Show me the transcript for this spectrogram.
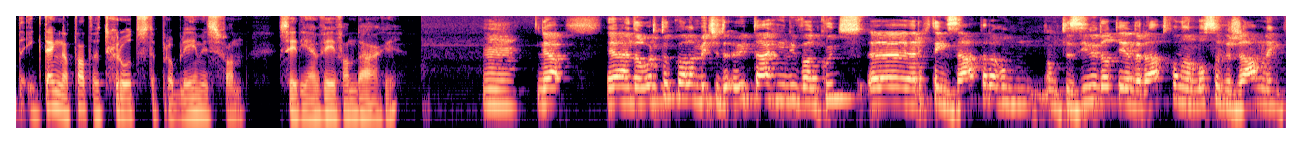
ik denk dat dat het grootste probleem is van CD&V vandaag. Hè? Mm, ja. ja, en dat wordt ook wel een beetje de uitdaging nu van Koens uh, richting zaterdag om, om te zien hoe dat hij inderdaad van een losse verzameling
